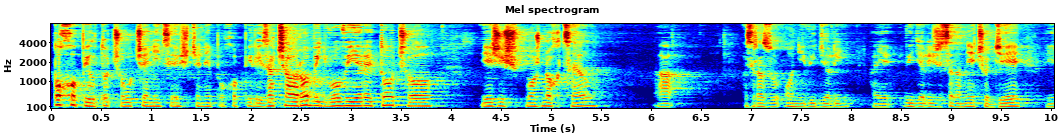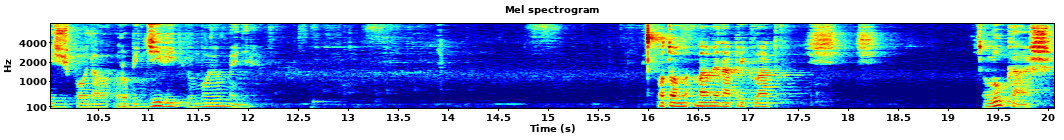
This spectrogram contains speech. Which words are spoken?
pochopil to, čo učeníci ešte nepochopili. Začal robiť vo viere to, čo Ježiš možno chcel a zrazu oni videli, a videli, že sa tam niečo deje. Ježiš povedal, robiť divy v mojom mene. Potom máme napríklad Lukáš,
